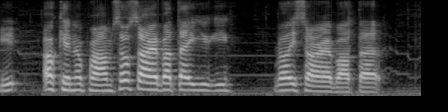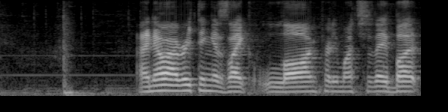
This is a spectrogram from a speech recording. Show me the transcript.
You, okay, no problem. So sorry about that, Yugi. Really sorry about that. I know everything is like long pretty much today, but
